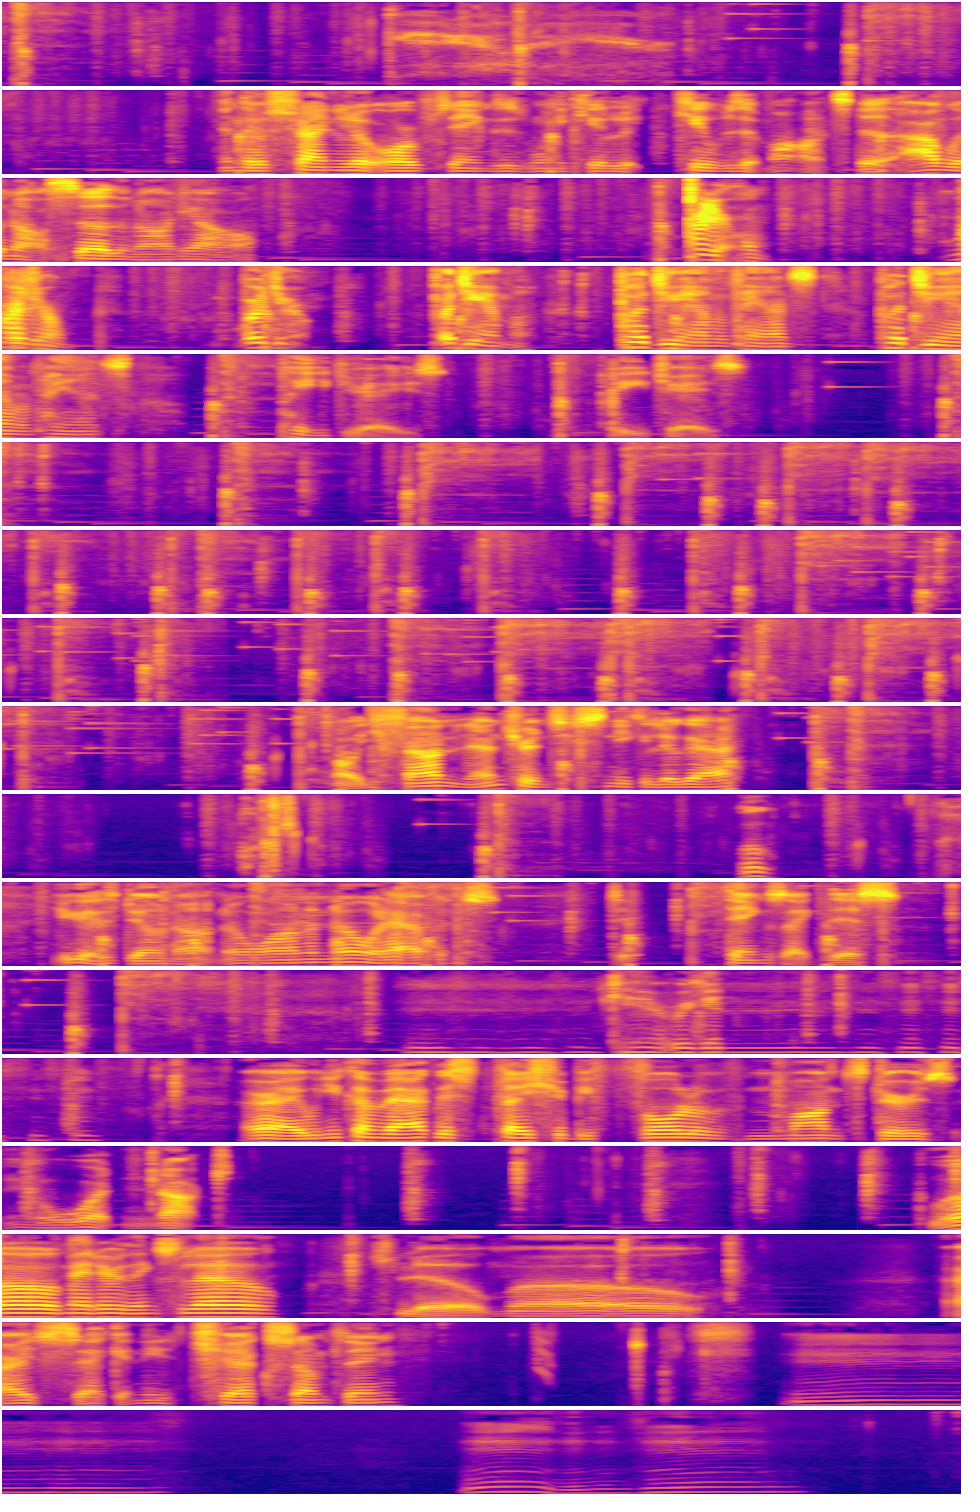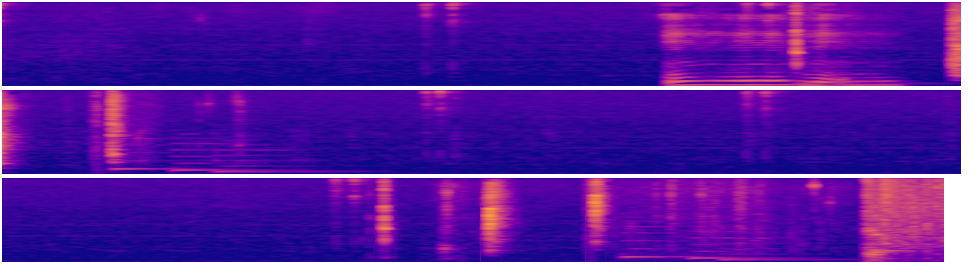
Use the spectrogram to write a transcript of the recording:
Those shiny little orb things is when he kill, kills a monster. I went all southern on y'all. Bam! Bam! Pajama. Pajama pants. Pajama pants. PJs. PJs. Found an entrance, you sneaky little guy. Ooh. You guys do not know, want to know what happens to things like this. Kerrigan. Alright, when you come back, this place should be full of monsters and whatnot. Whoa, made everything slow. Slow-mo. Alright, second, need to check something. Mm -hmm. Mm -hmm.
